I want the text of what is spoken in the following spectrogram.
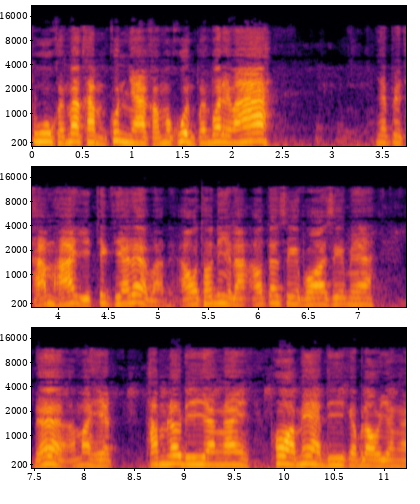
ปูขึ้นมาคำคุณยาเขามาคุณเพิ่นบ่ได้ว่าอย่าไปถามหาอีกเจักเทียเด้อบัดนี้เอาเท่านี้ละเอาแต่ซื้อพ่อซื้อแม่ เด้อเอามาเฮ็ดทำแล้วดียังไง พ่อแม่ดีกับเรายังไง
